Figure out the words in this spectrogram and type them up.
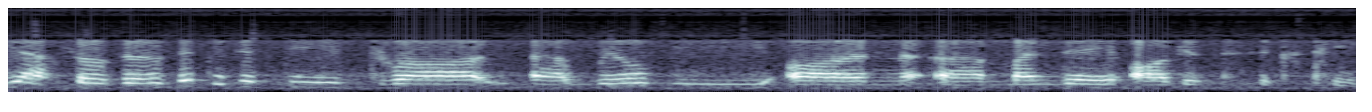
Yeah, so the 50-50 draw uh, will be on uh, Monday, August 16th.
